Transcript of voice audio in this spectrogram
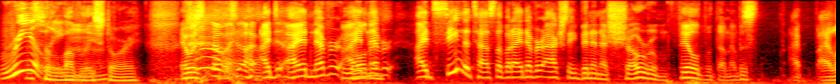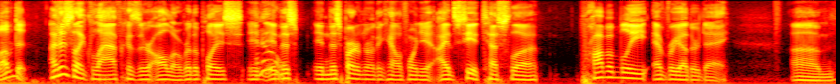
Really, It's a lovely story. It was. No, I, I had never. I had never. I'd seen the Tesla, but I'd never actually been in a showroom filled with them. It was I, I loved it. I just like laugh because they're all over the place. In, in, this in this part of Northern California, I see a Tesla probably every other day. Um,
